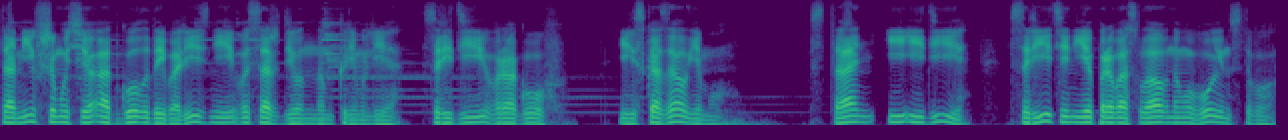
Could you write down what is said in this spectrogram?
томившемуся от голода и болезней в осажденном Кремле, среди врагов, и сказал ему – Встань и иди в сретенье православному воинству.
